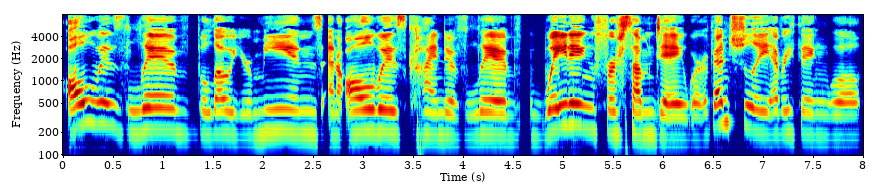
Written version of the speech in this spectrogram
always live below your means and always kind of live waiting for some day where eventually everything will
